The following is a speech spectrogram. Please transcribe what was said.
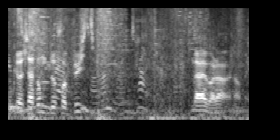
Donc euh, ça tombe deux fois plus vite. Ouais, voilà. Non mais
